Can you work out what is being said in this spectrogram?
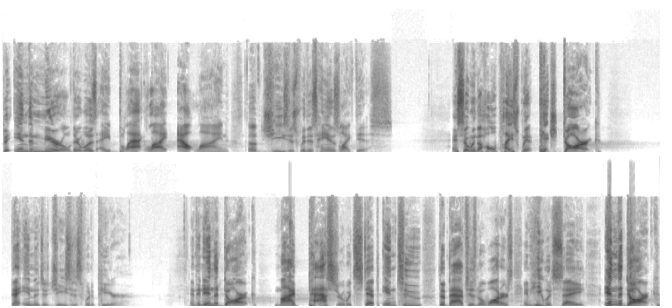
but in the mural, there was a black light outline of Jesus with his hands like this. And so when the whole place went pitch dark, that image of Jesus would appear. And then in the dark, my pastor would step into the baptismal waters and he would say, In the dark,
